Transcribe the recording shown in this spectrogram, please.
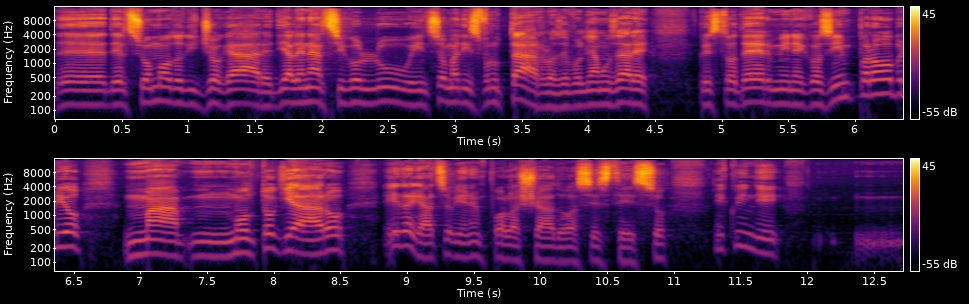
eh, del suo modo di giocare, di allenarsi con lui, insomma di sfruttarlo, se vogliamo usare questo termine così improprio, ma mh, molto chiaro, il ragazzo viene un po' lasciato a se stesso. E quindi mh,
